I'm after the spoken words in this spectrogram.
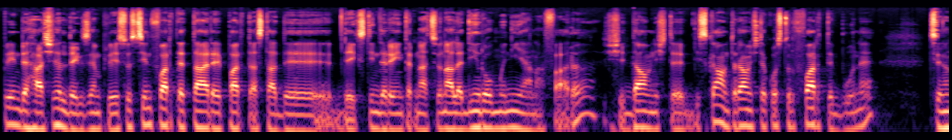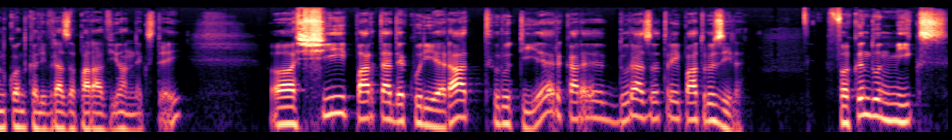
prin DHL, de exemplu, ei susțin foarte tare partea asta de, de extindere internațională din România în afară și dau niște discounturi, au niște costuri foarte bune, ținând cont că livrează paravion next day. uh, și partea de curierat rutier care durează 3-4 zile. Făcând un mix,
